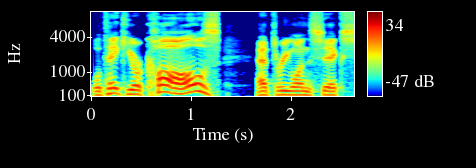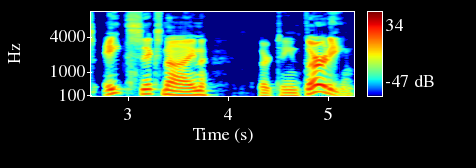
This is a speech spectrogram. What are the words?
we'll take your calls at 316 869 1330.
